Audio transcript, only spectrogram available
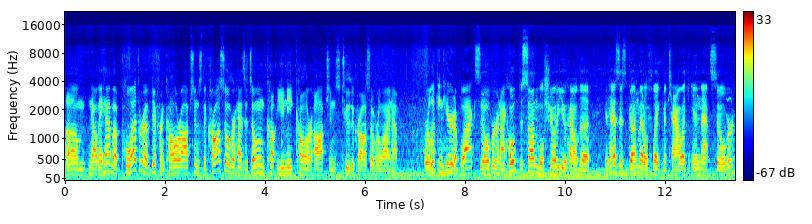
Um, now they have a plethora of different color options. The crossover has its own co unique color options to the crossover lineup. We're looking here at a black silver and I hope the sun will show you how the, it has this gunmetal flake metallic in that silver.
